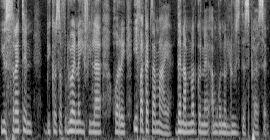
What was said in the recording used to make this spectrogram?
you threaten because of Luena, you feel like, "Hore, if I katamaya, then I'm not gonna I'm gonna lose this person.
